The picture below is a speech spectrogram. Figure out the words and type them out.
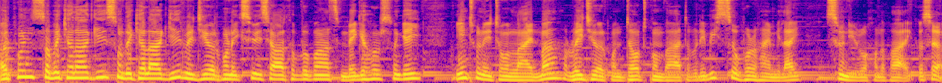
अर्पण सबैका लागि सधैँका लागि रेडियो अर्पण एक सय चार थप्लो पाँच मेगाहरूसँगै इन्टरनेट अनलाइनमा रेडियो अर्पण डट कमबाट पनि विश्वभर हामीलाई सुनिरहनु भएको छ।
